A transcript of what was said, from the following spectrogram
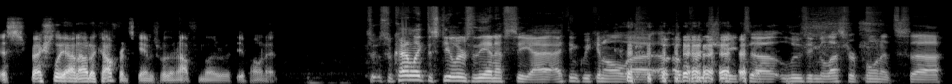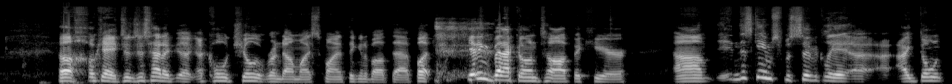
especially on out of conference games where they're not familiar with the opponent. So, so kind of like the Steelers of the NFC, I, I think we can all uh, appreciate uh, losing to lesser opponents. Uh, okay. Just, just had a, a, cold chill run down my spine thinking about that. But getting back on topic here, um, in this game specifically, uh, I don't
